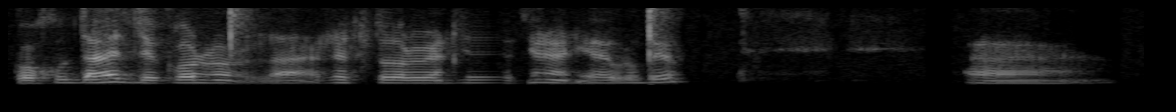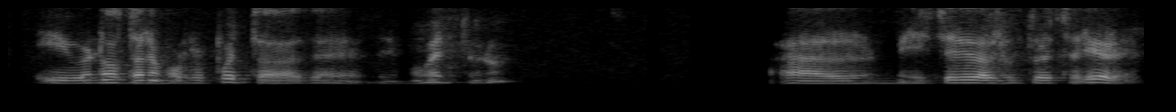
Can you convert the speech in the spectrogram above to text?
conjuntamente con el resto de organizaciones a nivel europeo, ah, y bueno, no tenemos respuesta de, de momento, ¿no? Al Ministerio de Asuntos Exteriores,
